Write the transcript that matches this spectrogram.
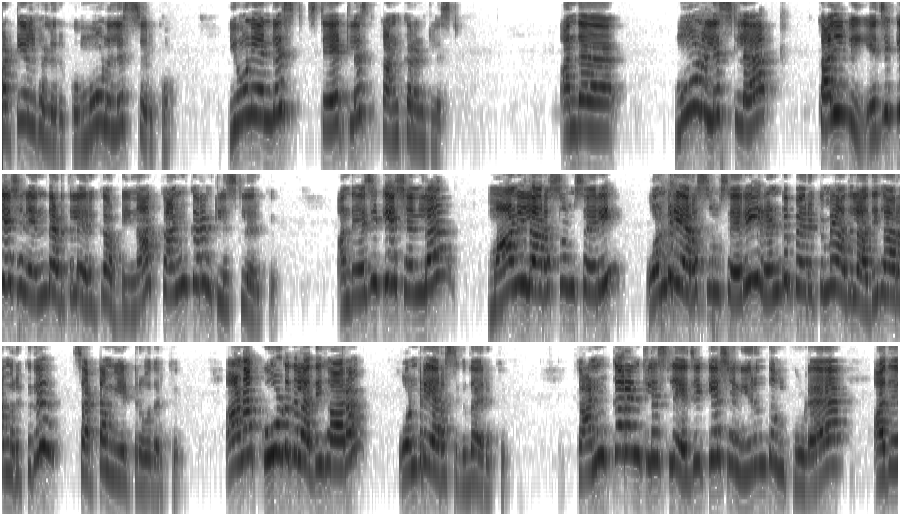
பட்டியல்கள் இருக்கும். மூணு லிஸ்ட் இருக்கும். Union list state list concurrent list அந்த மூணு லிஸ்ட்ல கல்வி எஜுகேஷன் எந்த இடத்துல இருக்கு அப்படின்னா கன்கரண்ட் லிஸ்ட்ல இருக்கு. அந்த எஜுகேஷன்ல மாநில அரசும் சரி ஒன்றிய அரசும் சரி ரெண்டு பேருக்குமே அதுல அதிகாரம் இருக்குது சட்டம் இயற்றுவதற்கு. ஆனா கூடுதல் அதிகாரம் ஒன்றிய அரசுக்கு தான் இருக்கு. கன்கரண்ட் லிஸ்ட்ல எஜுகேஷன் இருந்தும் கூட அது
